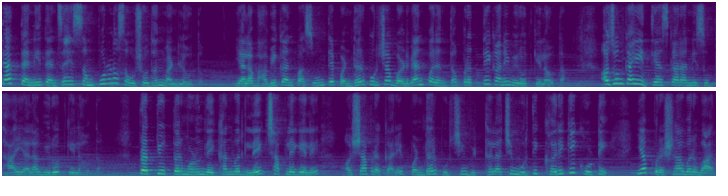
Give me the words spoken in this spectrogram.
त्यात त्यांनी त्यांचं हे संपूर्ण संशोधन मांडलं होतं. याला भाविकांपासून ते पंढरपूरच्या बडव्यांपर्यंत प्रत्येकाने विरोध केला होता. अजून काही इतिहासकारांनी सुद्धा याला विरोध केला होता. प्रत्युत्तर म्हणून लेखांवर लेख छापले गेले अशा प्रकारे पंढरपूरची विठ्ठलाची मूर्ती खरी की खोटी या प्रश्नावर वाद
